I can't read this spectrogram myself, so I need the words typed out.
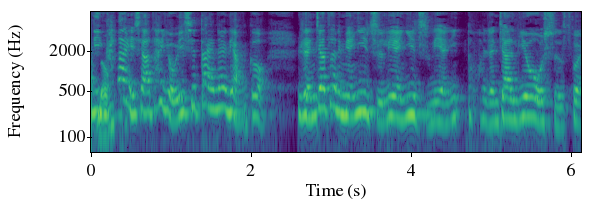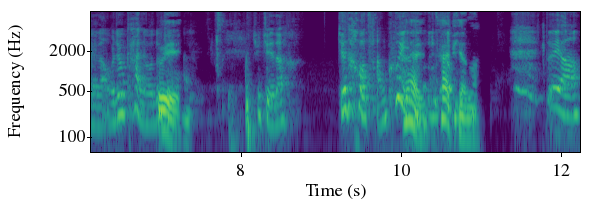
你看一下，他有一些带那两个，人家在里面一直练一直练，人家六十岁了，我就看着我都对，就觉得觉得好惭愧，太太拼了。对呀，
